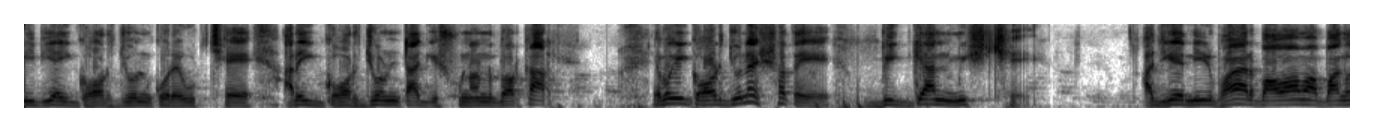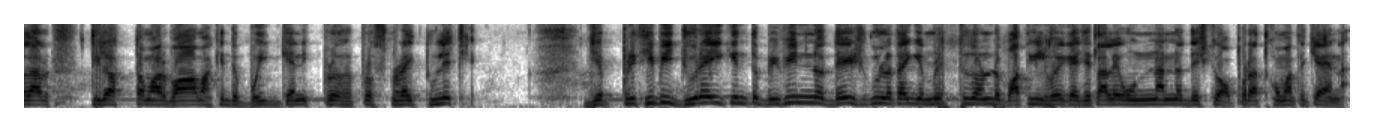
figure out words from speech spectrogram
মিডিয়াই গর্জন করে উঠছে, আর এই গর্জনটা আজকে শোনানো দরকার। এবং এই গর্জনের সাথে বিজ্ঞান মিশছে। আজকে নির্ভয়ার বাবা মা বাংলার তিলোত্তমার বাবা মা কিন্তু বৈজ্ঞানিক প্র- প্রশ্নটাই তুলেছে, যে পৃথিবী জুড়েই কিন্তু বিভিন্ন দেশগুলো তাই মৃত্যুদণ্ড বাতিল হয়ে গেছে, তাহলে অন্যান্য দেশকে অপরাধ কমাতে চায় না?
